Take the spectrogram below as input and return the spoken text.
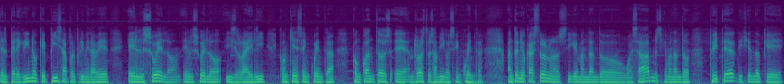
del peregrino que pisa por primera vez el suelo, el suelo israelí, con quién se encuentra, con cuántos eh, rostros amigos se encuentra. Antonio Castro nos sigue mandando WhatsApp, nos sigue mandando Twitter diciendo que,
